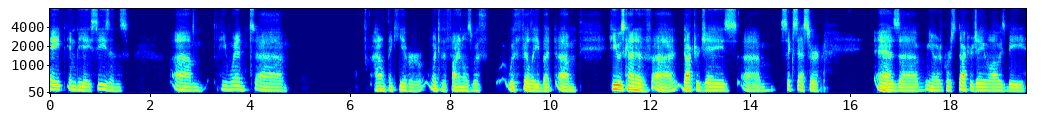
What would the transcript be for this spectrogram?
eight NBA seasons. Um, he went. Uh, I don't think he ever went to the finals with with Philly, but um, he was kind of uh, Dr. J's um, successor. As uh, you know, of course, Dr. J will always be.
